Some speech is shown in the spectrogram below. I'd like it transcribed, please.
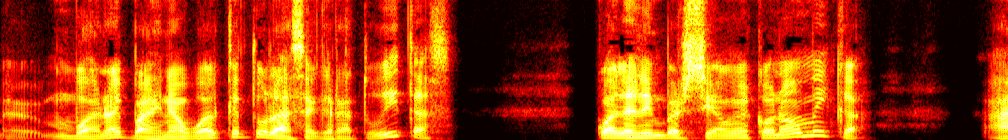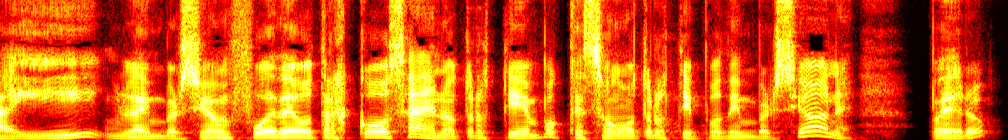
Eh, bueno, hay páginas web que tú las haces gratuitas. ¿Cuál es la inversión económica? Ahí la inversión fue de otras cosas en otros tiempos que son otros tipos de inversiones. Pero,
